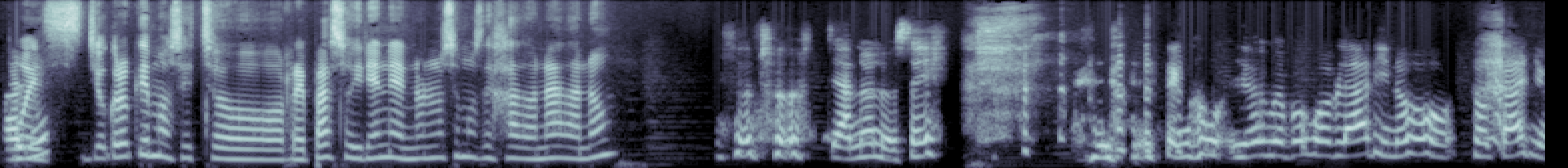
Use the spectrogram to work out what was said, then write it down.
Pues yo creo que hemos hecho repaso, Irene, no nos hemos dejado nada, ¿no? ya no lo sé. yo me pongo a hablar y no, no callo.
